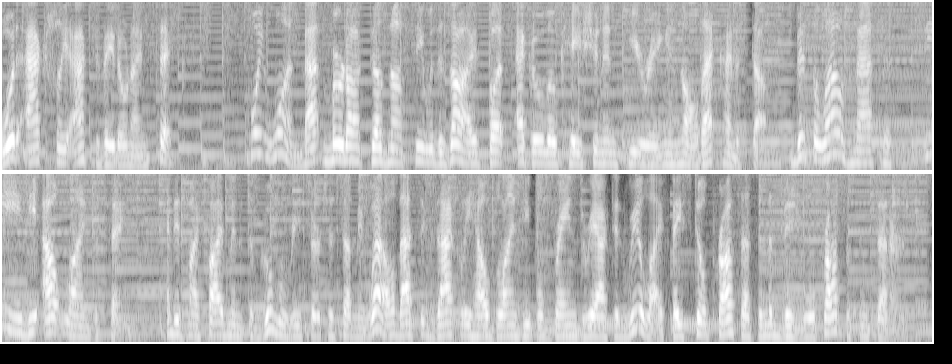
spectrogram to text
would actually activate 096. Point 1. Matt Murdock does not see with his eyes, but echolocation and hearing and all that kind of stuff. This allows Matt to see the outlines of things. And if my 5 minutes of Google research has done me well, that's exactly how blind people's brains react in real life. They still process in the visual processing centers.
